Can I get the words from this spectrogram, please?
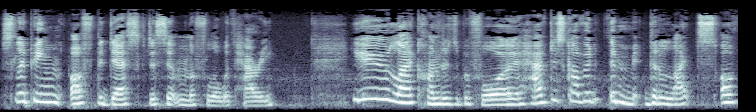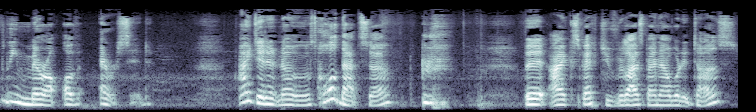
slipping off the desk to sit on the floor with Harry. You, like hundreds before, have discovered the, the delights of the Mirror of Erised. I didn't know it was called that, sir. but I expect you've realized by now what it does.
